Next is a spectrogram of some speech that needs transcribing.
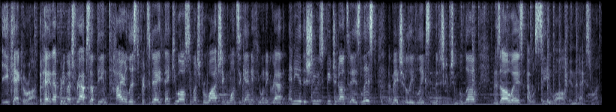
you can't go wrong. But hey, that pretty much wraps up the entire list for today. Thank you all so much for watching. Once again, if you want to grab any of the shoes featured on today's list, I've made sure to leave links in the description below. And as always, I will see you all in the next one.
